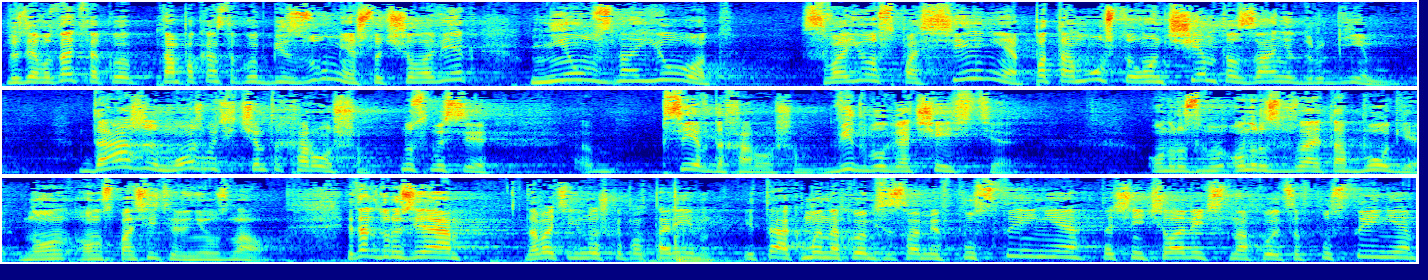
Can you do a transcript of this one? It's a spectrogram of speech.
Друзья, вы знаете, такое, там показано такое безумие, что человек не узнает свое спасение, потому что он чем-то занят другим. Даже, может быть, чем-то хорошим. Ну, в смысле, э, псевдохорошим, вид благочестия. Он, он рассуждает о Боге, но он, он Спасителя не узнал. Итак, друзья, давайте немножко повторим. Итак, мы находимся с вами в пустыне, точнее, человечество находится в пустыне.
